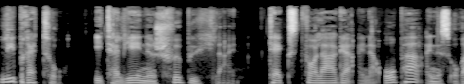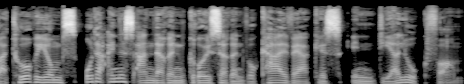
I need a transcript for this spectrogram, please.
Libretto, italienisch für Büchlein. Textvorlage einer Oper, eines Oratoriums oder eines anderen größeren Vokalwerkes in Dialogform.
